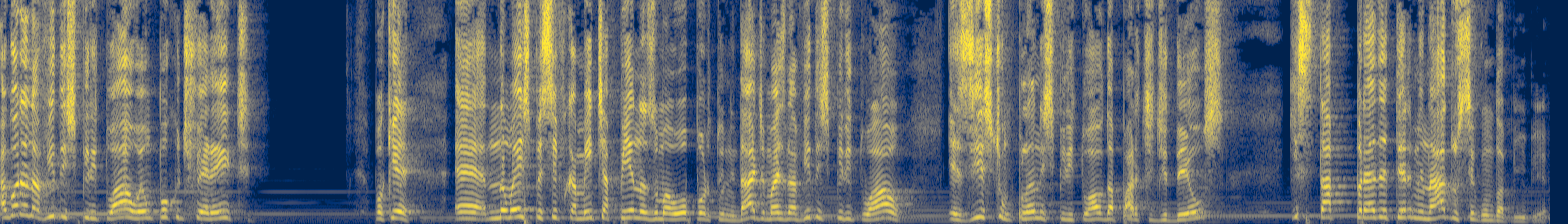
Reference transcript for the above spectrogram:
Agora, na vida espiritual é um pouco diferente, porque é, não é especificamente apenas uma oportunidade, mas na vida espiritual existe um plano espiritual da parte de Deus que está predeterminado segundo a Bíblia.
